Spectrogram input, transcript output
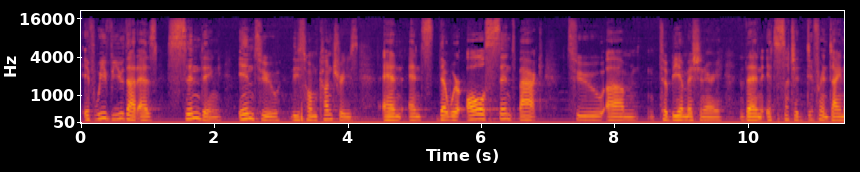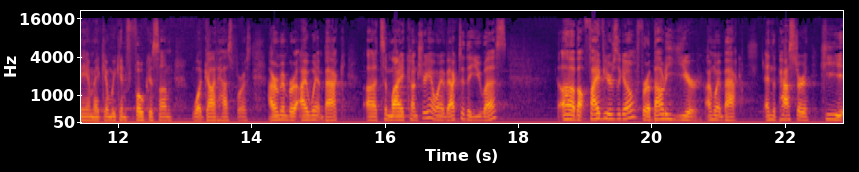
if we view that as sending into these home countries and, and that we're all sent back to, um, to be a missionary, then it's such a different dynamic and we can focus on what God has for us. I remember I went back uh, to my country, I went back to the U.S. Uh, about five years ago for about a year. I went back. And the pastor, he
